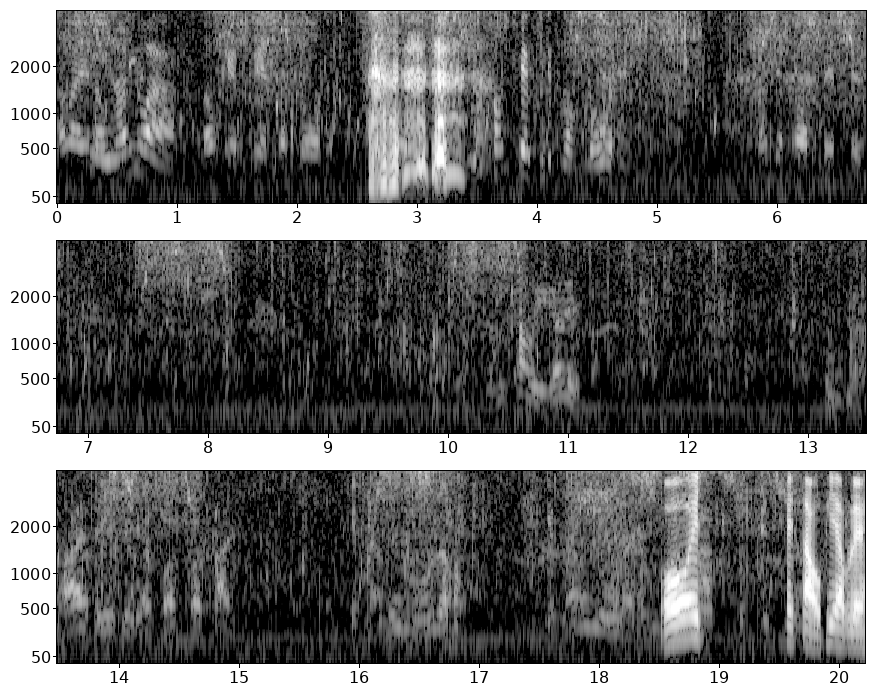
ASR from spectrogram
อะไรเราแล้วนี่ว่าเราเก็บเบ็ดบอกโดนเขาเก็บเบ็ดบอกโดน เขาจะถอดเบ็ดเสร็จมีเข้าอีกแล้วเลยถึงสุดท้ายตีตีเอาก่อนก่อนไปเก็บแล้วไม่รู้แล้วเก็บแล้วไม่รู้เลยโอ้ยไอเต่าเพียบเลย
